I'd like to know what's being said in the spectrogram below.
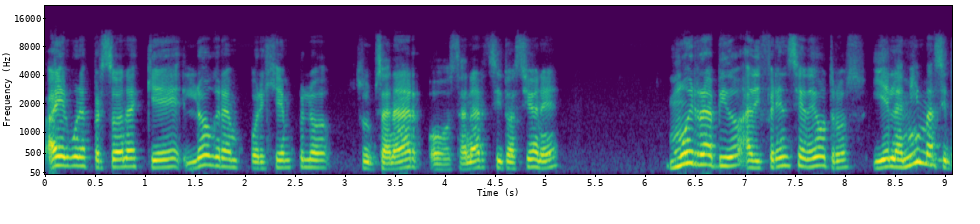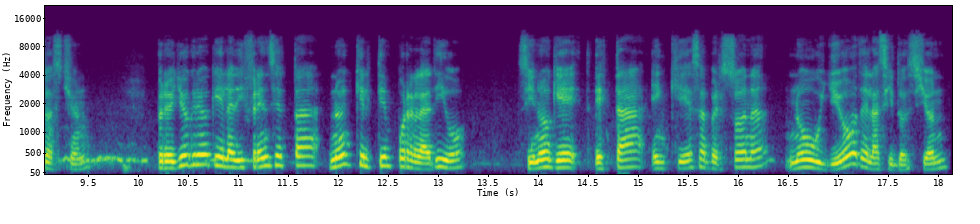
Hay algunas personas que logran, por ejemplo, subsanar o sanar situaciones muy rápido, a diferencia de otros, y en la misma situación. Pero yo creo que la diferencia está no en que el tiempo es relativo, sino que está en que esa persona no huyó de la situación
